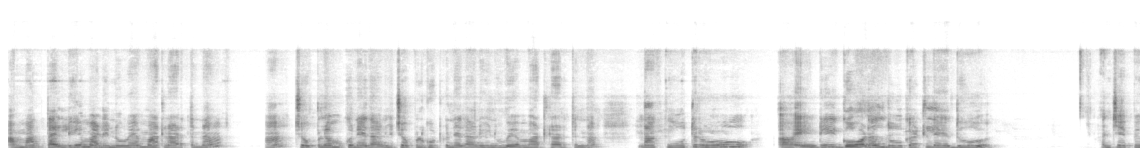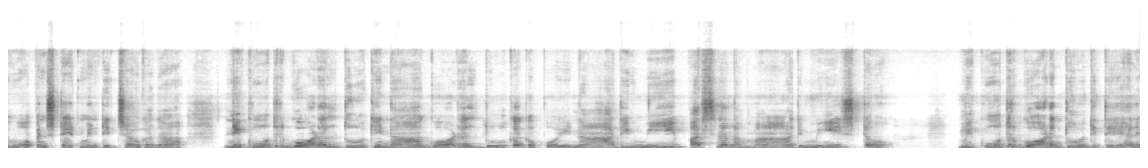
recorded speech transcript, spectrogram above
అమ్మ తల్లి మళ్ళీ నువ్వేం మాట్లాడుతున్నా చెప్పులు అమ్ముకునేదానివి చెప్పులు కుట్టుకునేదానివి నువ్వేం మాట్లాడుతున్నా? నా కూతురు ఏంటి గోడలు దూకట్లేదు అని చెప్పి ఓపెన్ స్టేట్మెంట్ ఇచ్చావు కదా. నీ కూతురు గోడలు దూకినా గోడలు దూకకపోయినా అది మీ పర్సనల్ అమ్మా అది మీ ఇష్టం. మీ కూతురు గోడ దూకితే అది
